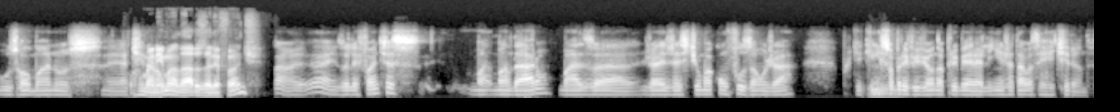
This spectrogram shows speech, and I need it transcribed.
os romanos é, Porra, mas nem atiraram. mandaram os elefantes? Não, é, os elefantes ma- mandaram, mas ah, já, já existia uma confusão já, porque quem Hum. sobreviveu na primeira linha já estava se retirando.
